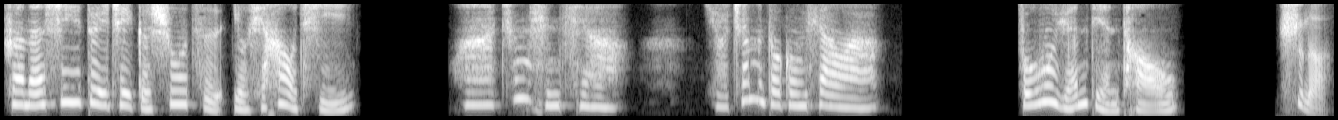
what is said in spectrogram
阮南希对这个梳子有些好奇。哇，这么神奇啊！有这么多功效啊！服务员点头。是呢，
